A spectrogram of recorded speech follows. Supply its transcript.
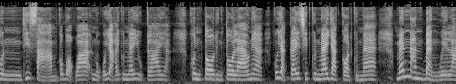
คนที่สามก็บอกว่าหนูก็อยากให้คุณแม่อยู่ใกล้อะ คนโตถึงโตแล้วเนี่ยก็อยากใกล้ชิดคุณแม่อยากกอดคุณแม่ แม่นันแบ่งเวลา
